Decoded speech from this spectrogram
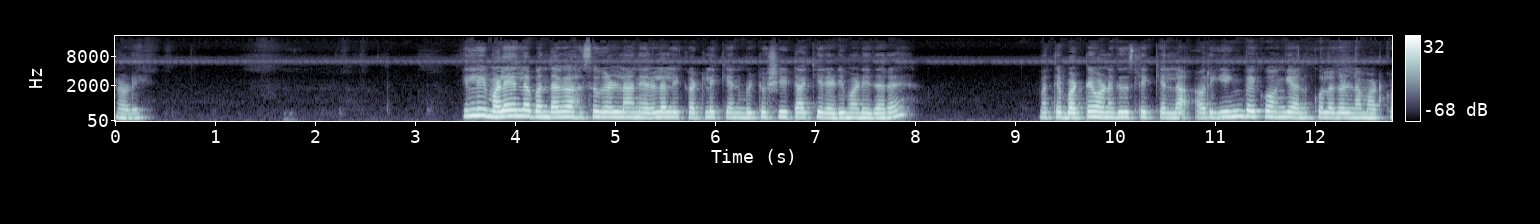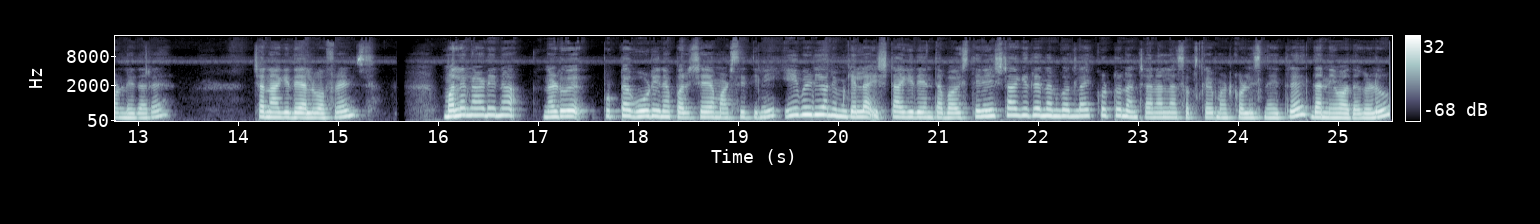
ನೋಡಿ. ಇಲ್ಲಿ ಮಳೆಯೆಲ್ಲ ಬಂದಾಗ ಹಸುಗಳನ್ನ ನೆರಳಲ್ಲಿ ಕಟ್ಟಲಿಕ್ಕೆ ಅಂದ್ಬಿಟ್ಟು ಶೀಟ್ ಹಾಕಿ ರೆಡಿ ಮಾಡಿದ್ದಾರೆ. ಮತ್ತು ಬಟ್ಟೆ ಒಣಗಿಸ್ಲಿಕ್ಕೆಲ್ಲ ಅವ್ರಿಗೆ ಹೆಂಗೆ ಬೇಕೋ ಹಂಗೆ ಅನುಕೂಲಗಳನ್ನ ಮಾಡ್ಕೊಂಡಿದ್ದಾರೆ. ಚೆನ್ನಾಗಿದೆ ಅಲ್ವಾ ಫ್ರೆಂಡ್ಸ್ ಮಲೆನಾಡಿನ ನಡುವೆ ಪುಟ್ಟ ಗೂಡಿನ ಪರಿಚಯ ಮಾಡಿಸಿದ್ದೀನಿ. ಈ ವಿಡಿಯೋ ನಿಮಗೆಲ್ಲ ಇಷ್ಟ ಆಗಿದೆ ಅಂತ ಭಾವಿಸ್ತೀನಿ. ಇಷ್ಟ ಆಗಿದ್ರೆ ನನಗೊಂದು ಲೈಕ್ ಕೊಟ್ಟು ನನ್ನ ಚಾನಲ್ನ ಸಬ್ಸ್ಕ್ರೈಬ್ ಮಾಡ್ಕೊಳ್ಳಿ ಸ್ನೇಹಿತರೆ. ಧನ್ಯವಾದಗಳು.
